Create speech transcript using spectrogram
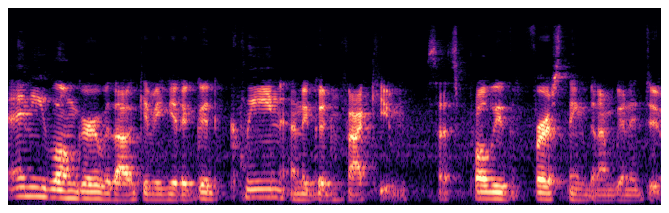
any longer without giving it a good clean and a good vacuum. So that's probably the first thing that I'm gonna do.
